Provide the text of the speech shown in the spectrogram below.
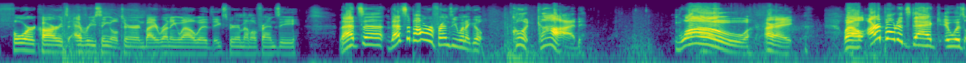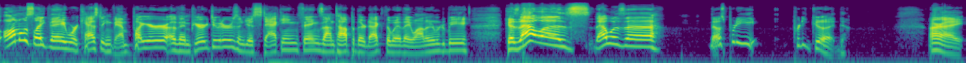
four cards every single turn by running well with Experimental Frenzy. That's uh that's the power of frenzy when it go. Good God. Whoa. All right. Well, our opponent's deck, it was almost like they were casting Vampire of Vampiric Tutors and just stacking things on top of their deck the way they wanted them to be. Cause that was that was uh that was pretty pretty good. Alright.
